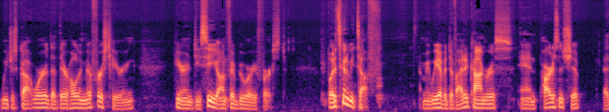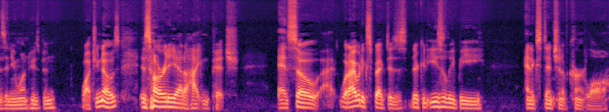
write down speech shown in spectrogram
we just got word that they're holding their first hearing here in D.C. on February 1st. But it's going to be tough. I mean, we have a divided Congress, and partisanship, as anyone who's been watching knows, is already at a heightened pitch. And so, what I would expect is there could easily be an extension of current law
